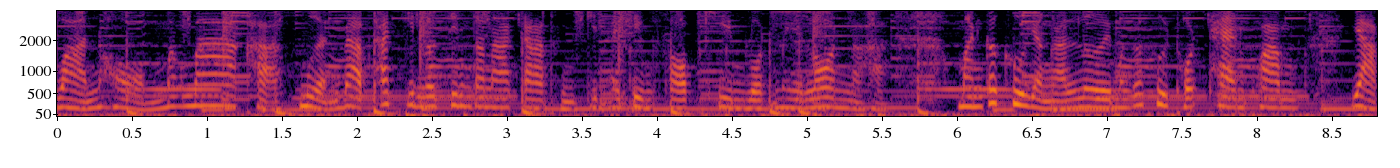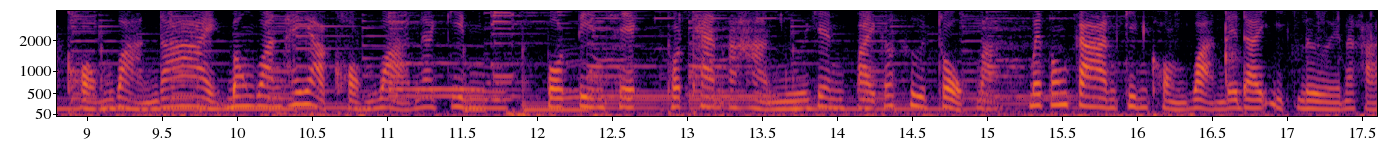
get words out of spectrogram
หวานหอมมากๆค่ะ เหมือนแบบถ้ากินแล้วจินตนาการถึงกินไอติมซอฟต์ครีมรสเมลอนนะคะมันก็คืออย่างนั้นเลยมันก็คือทดแทนความอยากของหวานได้ บางวันถ้าอยากของหวานเนี่ยกินโปรตีนเช็ค ทดแทนอาหารมื้อเย็นไปก็คือจบอะไม่ต้องการกินของหวานใดๆอีกเลยนะคะ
